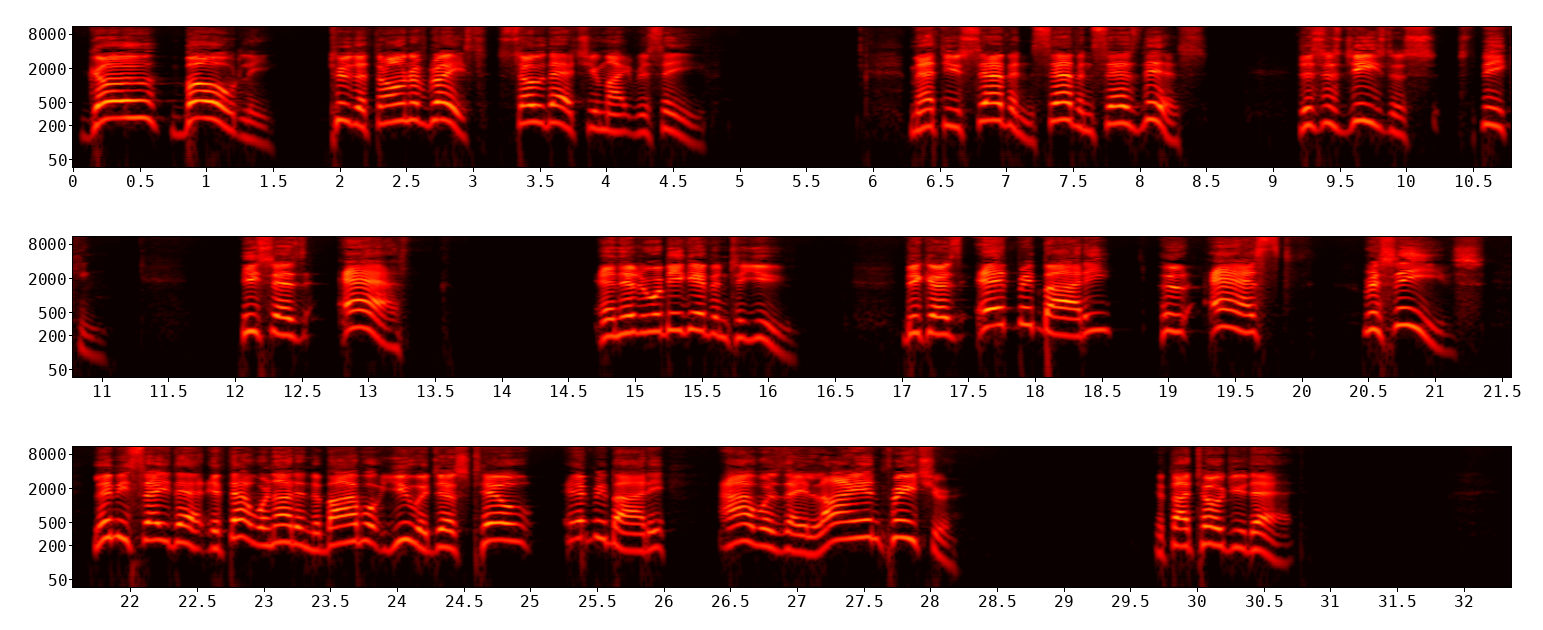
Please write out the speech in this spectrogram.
Go boldly to the throne of grace so that you might receive. Matthew 7 7 says this. This is Jesus speaking. He says, Ask, and it will be given to you. Because everybody who asks receives. Let me say that. If that were not in the Bible, you would just tell everybody I was a lying preacher if I told you that.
